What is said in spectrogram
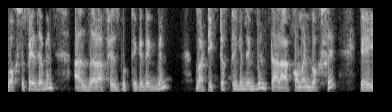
বক্সে পেয়ে যাবেন। আর যারা ফেসবুক থেকে দেখবেন বা টিকটক থেকে দেখবেন তারা কমেন্ট বক্সে এই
